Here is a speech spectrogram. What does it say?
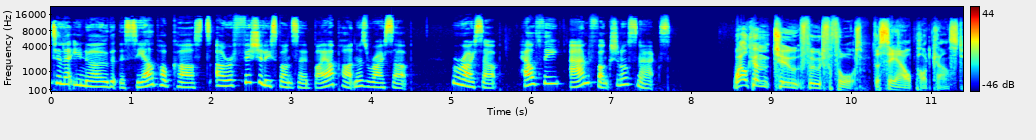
to let you know that the SIAL podcasts are officially sponsored by our partners Rice Up. Rice Up, healthy and functional snacks. Welcome to Food for Thought, the SIAL podcast.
